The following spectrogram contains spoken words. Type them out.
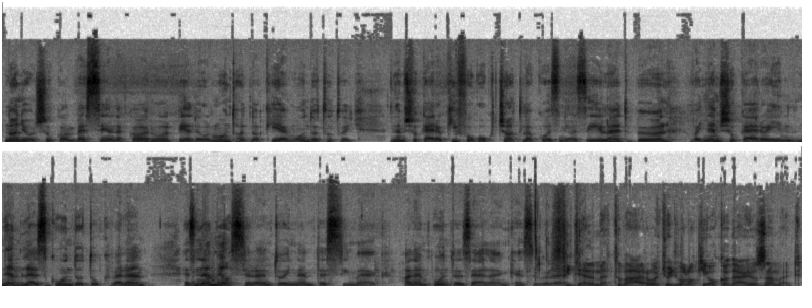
Nagyon sokan beszélnek arról, például mondhatnak ilyen mondatot, hogy nem sokára ki fogok csatlakozni az életből, vagy nem sokára én nem lesz gondotok velem. Ez nem azt jelenti, hogy nem teszi meg, hanem pont az ellenkezőleg. Figyelmet vár, vagy hogy valaki akadályozza meg?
